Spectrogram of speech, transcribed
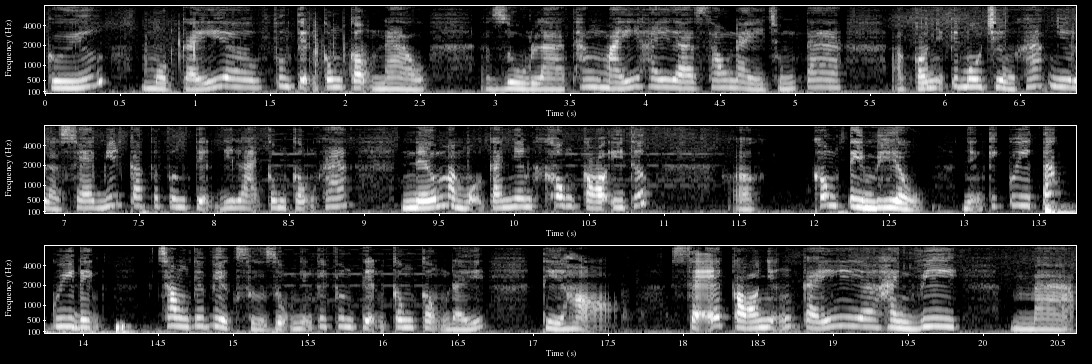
cứ một cái ờ, phương tiện công cộng nào, dù là thang máy hay là sau này chúng ta à, có những cái môi trường khác như là xe buýt, các cái phương tiện đi lại công cộng khác, nếu mà mỗi cá nhân không có ý thức ờ, không tìm hiểu những cái quy tắc, quy định trong cái việc sử dụng những cái phương tiện công cộng đấy, thì họ sẽ có những cái hành vi mà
